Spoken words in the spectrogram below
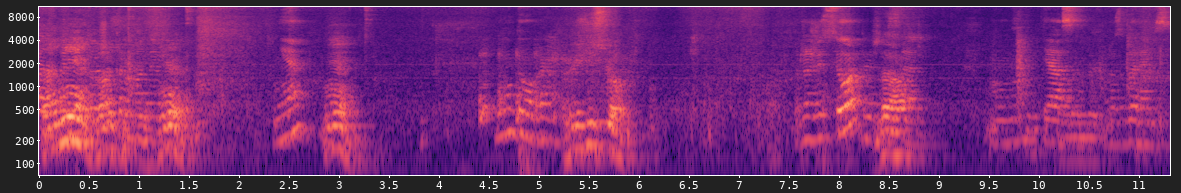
а, Да они нет, тоже родственники, карманные нет, воры. Ні? нет, Ну добре. режиссер. Режисер? Режиссер. Угу. Ясно. Розберемося.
